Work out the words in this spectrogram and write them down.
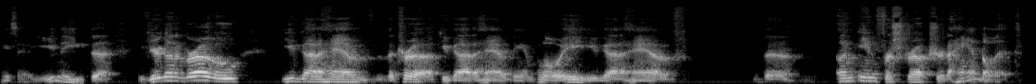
He said, you need to, if you're going to grow, you've got to have the truck, you got to have the employee, you got to have the un- infrastructure to handle it.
